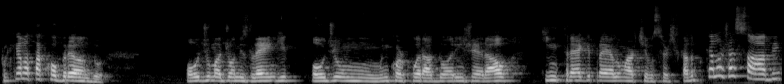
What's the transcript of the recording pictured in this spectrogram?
porque ela está cobrando ou de uma Jones Lang, ou de um incorporador em geral, que entregue para ela um artigo certificado, porque ela já sabe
